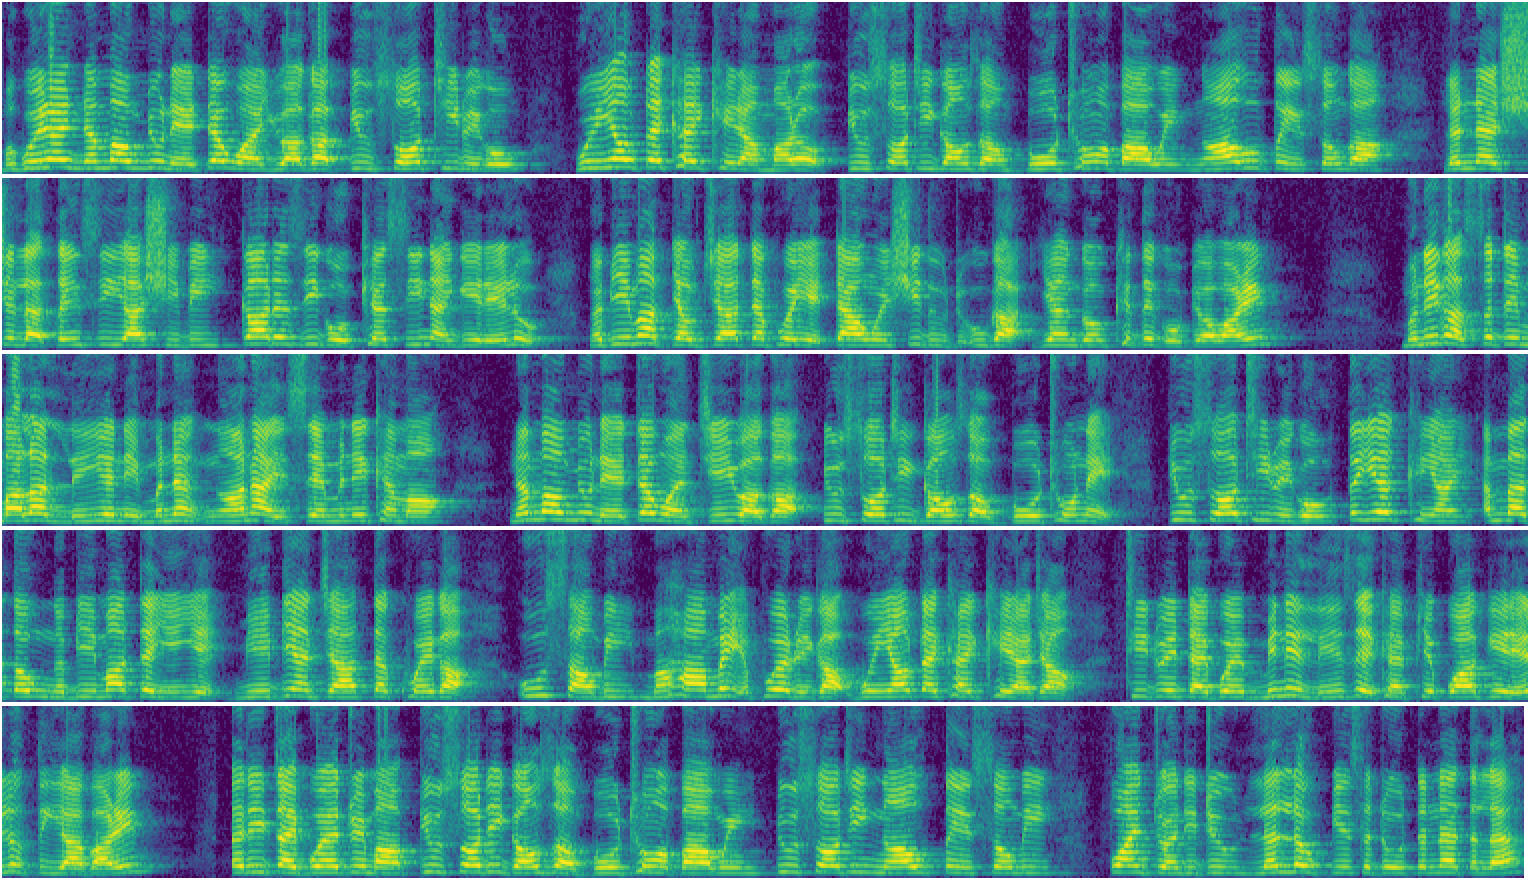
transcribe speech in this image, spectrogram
မကွေးတိုင်းနမောက်မြို့နယ်တက်ဝံရွာကပြူစောထီတွေကိုဝင်ရောက်တိုက်ခိုက်ခဲ့တာမှာတော့ပြူစောထီကောင်းဆောင်ဘိုထွန်းအပါဝင်9ဦးသေဆုံးကလက်နက်ရှစ်လက်သိမ်းဆည်းရရှိပြီးကားတစ်စီးကိုဖျက်ဆီးနိုင်ခဲ့တယ်လို့ငပြေမပျောက်ကြားတပ်ဖွဲ့ရဲ့တာဝန်ရှိသူတို့ကရန်ကုန်ခေတ်သစ်ကိုပြောပါရယ် မနေ့ကစက်တင်ဘာလ၄ရက်နေ့မနက်9:10မိနစ်ခန့်မှာနမောက်မြို့နယ်တက်ဝံကျေးရွာကပြူစောထီကောင်းဆောင်ဘိုထွန်းနဲ့ပြူစောထီတွေကိုတရက်ခရိုင်အမတ်3ငပြေမတက်ရင်ရဲ့မြေပြန့်ကြားတက်ခွဲကဥဆောင်ပြီးမဟာမိတ်အဖွဲ့တွေကဝင်ရောက်တိုက်ခိုက်ခဲ့တာကြောင့်ထိတွေ့တိုက်ပွဲမိနစ်40ခန့်ဖြစ်ပွားခဲ့တယ်လို့သိရပါတယ်။အဲ့ဒီတိုက်ပွဲအတွင်းမှာပြူစောတိကောင်းဆောင်ဘိုထွန်းအပါဝင်ပြူစောတိ9ဦးသေဆုံးပြီး .22 လက်လုတ်ပြစ်စတိုတနက်တလက်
